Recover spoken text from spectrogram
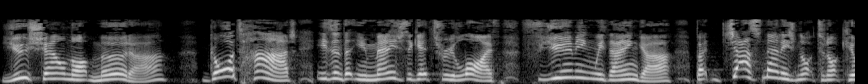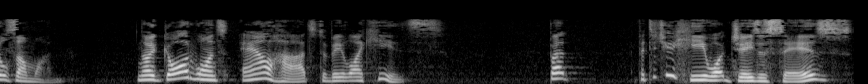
you shall not murder, God's heart isn't that you manage to get through life fuming with anger, but just manage not to not kill someone. No, God wants our hearts to be like His. But but did you hear what Jesus says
